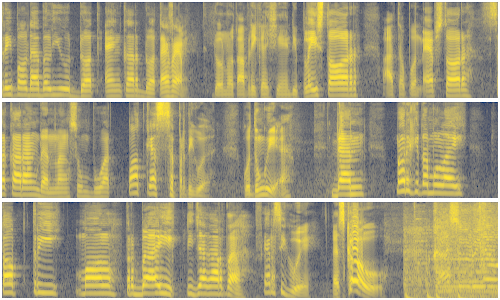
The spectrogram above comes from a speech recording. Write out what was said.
www.anchor.fm. Download aplikasinya di Play Store ataupun App Store sekarang dan langsung buat podcast seperti gue. Gue tunggu ya. Dan mari kita mulai top 3 mall terbaik di Jakarta versi gue. Let's go! Kasur yang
